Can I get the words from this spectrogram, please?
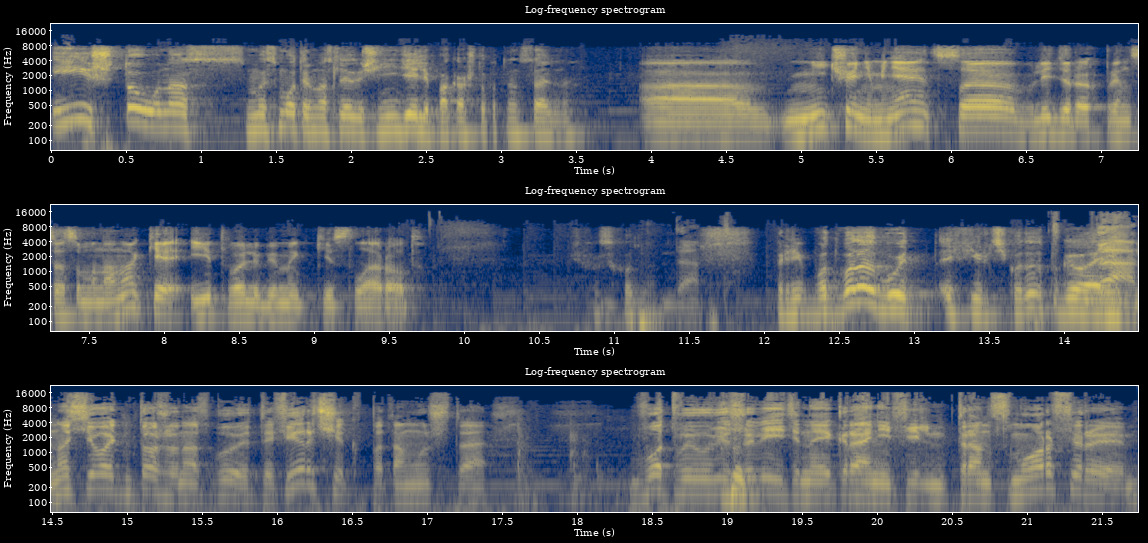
И что у нас мы смотрим на следующей неделе пока что потенциально? А, ничего не меняется. В лидерах Принцесса Мононоке и твой любимый кислород. Превосходно. Да. При... Вот, вот это будет эфирчик, вот это поговорим. Да, но сегодня тоже у нас будет эфирчик, потому что вот вы уже видите на экране фильм «Трансморферы».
